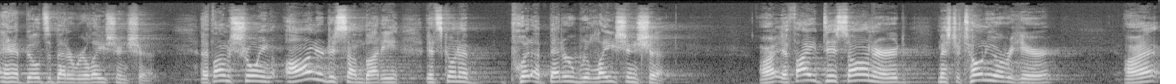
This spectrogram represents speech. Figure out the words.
and it builds a better relationship. If I'm showing honor to somebody, it's going to put a better relationship. All right, if I dishonored Mr. Tony over here, all right,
